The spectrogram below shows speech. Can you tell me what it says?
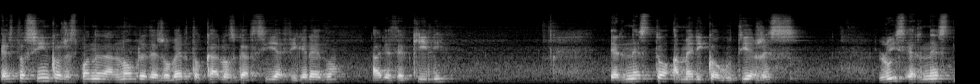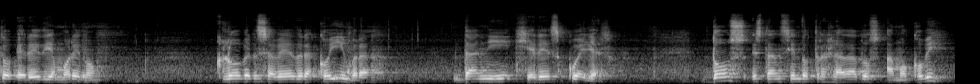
Estos cinco responden al nombre de Roberto Carlos García Figueredo, Arias del Quili, Ernesto Américo Gutiérrez, Luis Ernesto Heredia Moreno, Clover Saavedra Coimbra, Dani Jerez Cuellar. Dos están siendo trasladados a Mocoví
